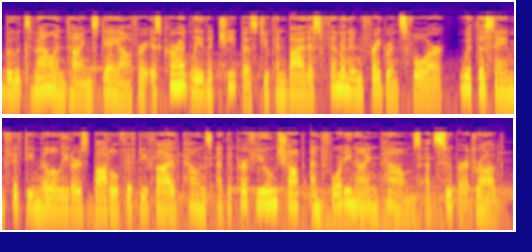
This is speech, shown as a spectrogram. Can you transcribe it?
Boots Valentine's Day offer is currently the cheapest you can buy this feminine fragrance for, with the same 50 ml bottle £55 at the perfume shop and £49 at Superdrug.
